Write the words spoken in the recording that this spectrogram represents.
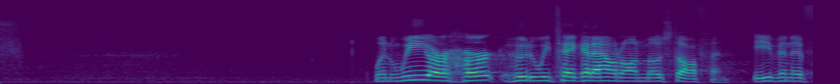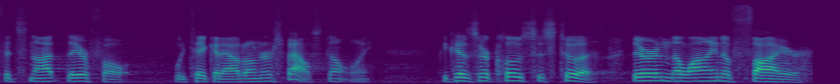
When we are hurt, who do we take it out on most often? Even if it's not their fault, we take it out on our spouse, don't we? Because they're closest to us. They're in the line of fire.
